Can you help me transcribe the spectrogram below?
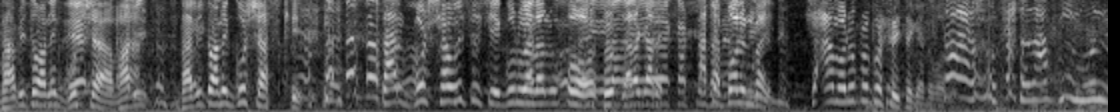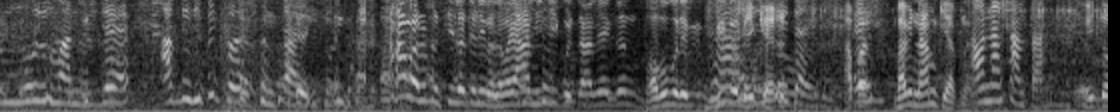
ভাবি তো অনেক গোসা ভাবি ভাবি তো অনেক গোসা আজকে। তার গোসা হয়েছে সে গরুওয়ালার উপর। যারা কারে আচ্ছা বলেন ভাই সে আমার উপর গোসা হয়েছে কেন কারণ আপনি মূল মূল মানুষ যে আপনি রিপিট করেছেন তাই। আমার উপর চিলাচিলি কথা ভাই আমি কি করছি? আমি একজন ভব করে ভিডিও মেকার আপনার এই- ভাবি নাম কি আপনার? আমার নাম শান্তা। ওই তো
